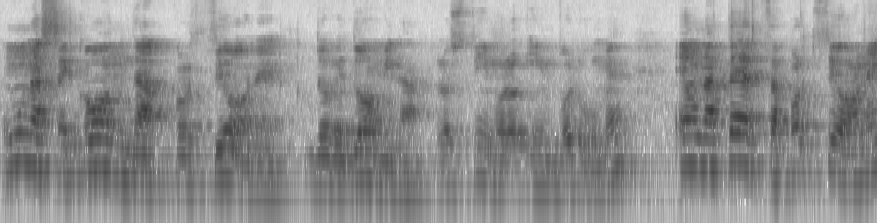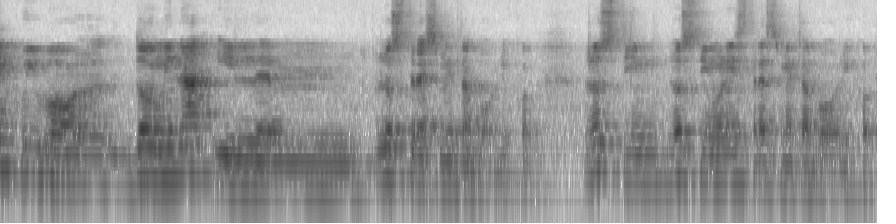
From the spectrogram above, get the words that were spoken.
una seconda porzione dove domina lo stimolo in volume e una terza porzione in cui domina il, mm, lo stress metabolico, lo, stim- lo stimolo in stress metabolico.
